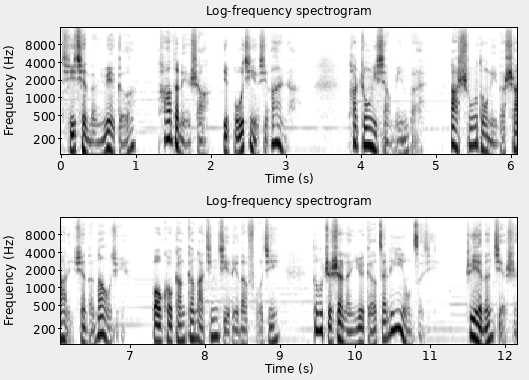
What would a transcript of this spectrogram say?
提起冷月阁，他的脸上也不禁有些黯然。他终于想明白，那书洞里的沙里炫的闹剧，包括刚刚那荆棘里的伏击。都只是冷月阁在利用自己，这也能解释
